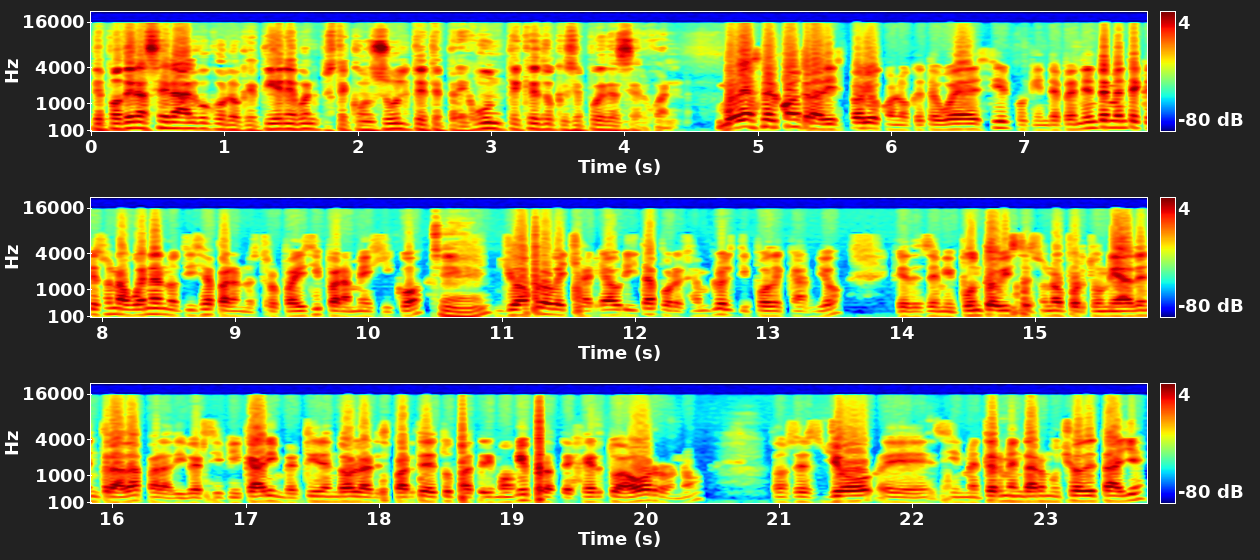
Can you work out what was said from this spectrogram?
de poder hacer algo con lo que tiene, bueno, pues te consulte, te pregunte qué es lo que se puede hacer, Juan. Voy a ser contradictorio con lo que te voy a decir, porque independientemente que es una buena noticia para nuestro país y para México, yo aprovecharía ahorita, por ejemplo, el tipo de cambio, que desde mi punto de vista es una oportunidad de entrada para diversificar, invertir en dólares parte de tu patrimonio y proteger tu ahorro, ¿no? Entonces yo, eh, sin meterme en dar mucho detalle,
